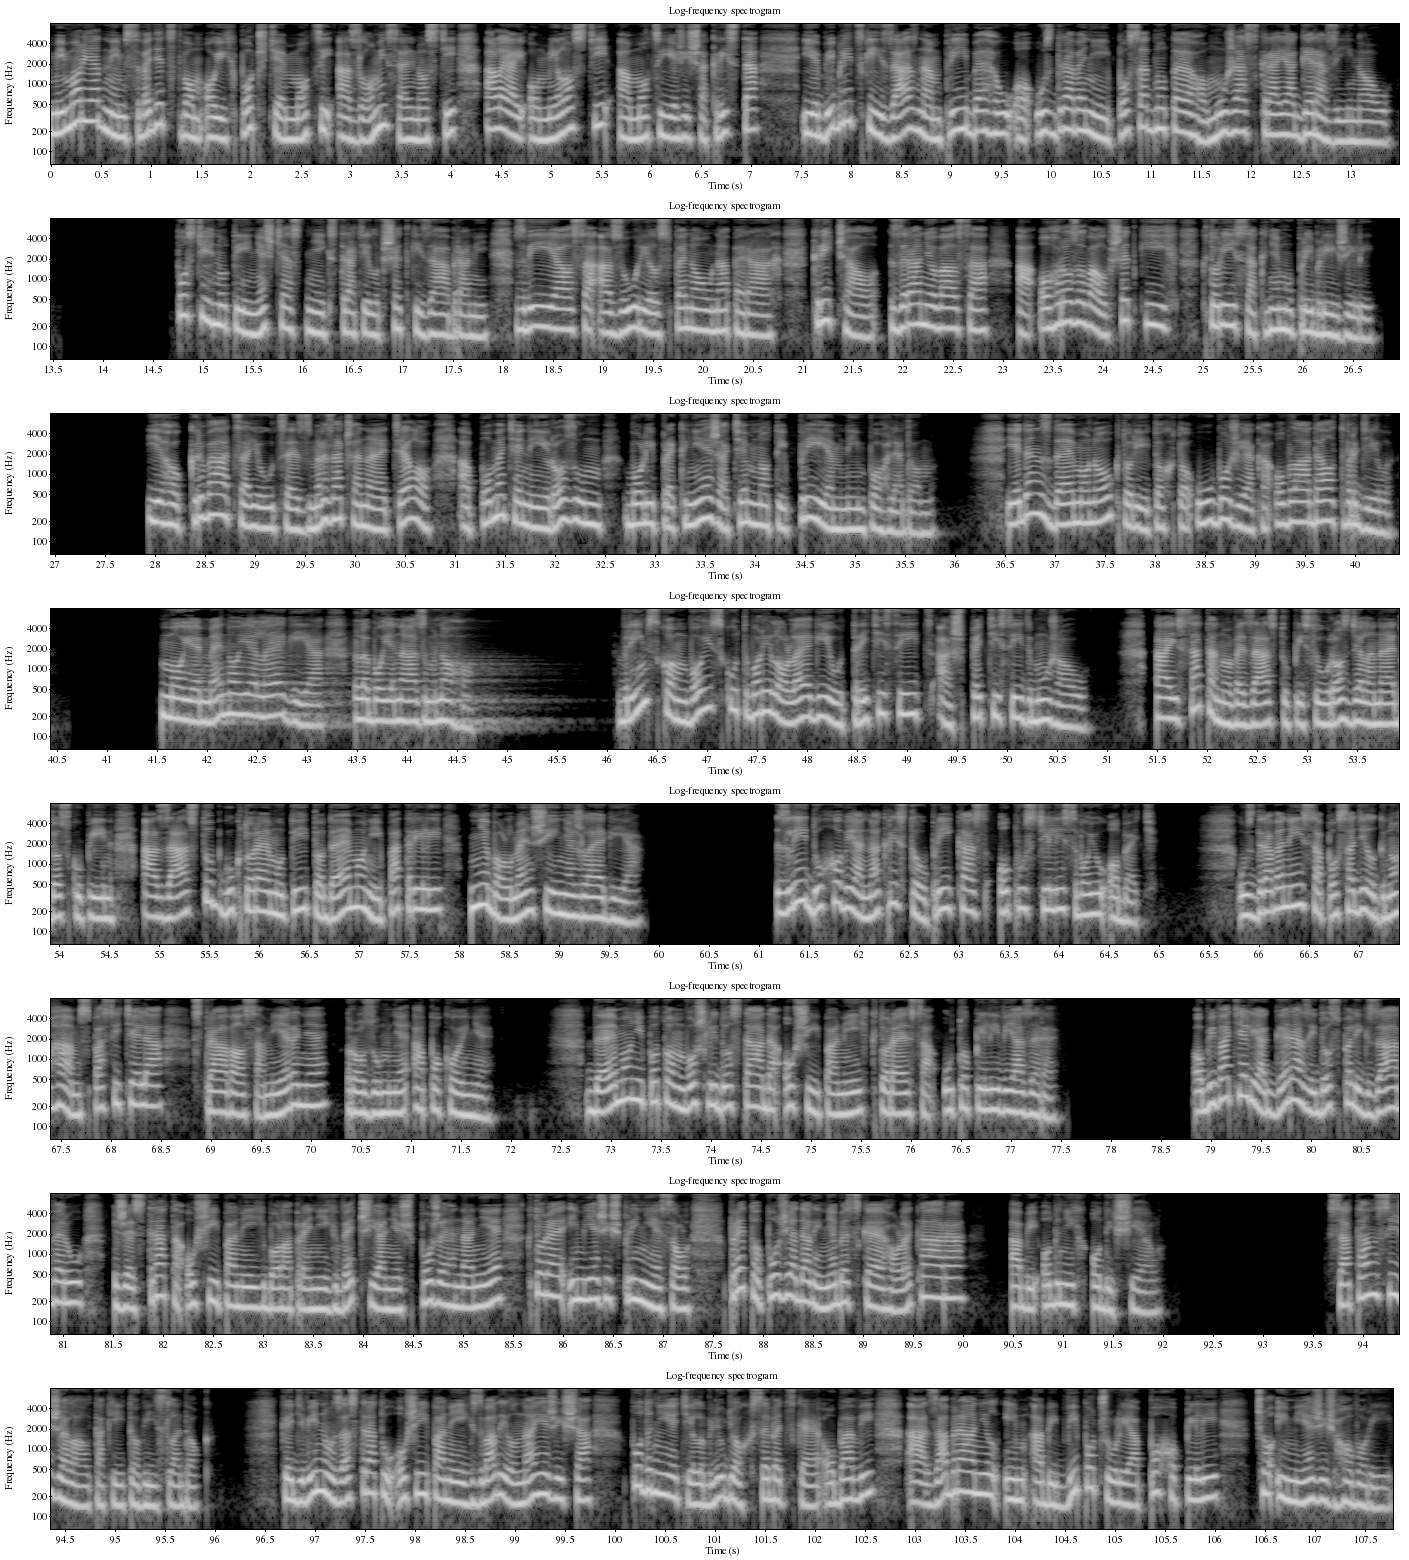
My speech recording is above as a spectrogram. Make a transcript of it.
Mimoriadným svedectvom o ich počte, moci a zlomyselnosti, ale aj o milosti a moci Ježiša Krista je biblický záznam príbehu o uzdravení posadnutého muža z kraja Gerazínov. Postihnutý nešťastník stratil všetky zábrany, zvíjal sa a zúril s penou na perách, kričal, zraňoval sa a ohrozoval všetkých, ktorí sa k nemu priblížili. Jeho krvácajúce, zmrzačené telo a pometený rozum boli pre knieža temnoty príjemným pohľadom. Jeden z démonov, ktorý tohto úbožiaka ovládal, tvrdil Moje meno je Légia, lebo je nás mnoho. V rímskom vojsku tvorilo légiu 3000 až 5000 mužov – aj satanové zástupy sú rozdelené do skupín a zástup, ku ktorému títo démoni patrili, nebol menší než légia. Zlí duchovia na Kristov príkaz opustili svoju obeď. Uzdravený sa posadil k nohám spasiteľa, správal sa mierne, rozumne a pokojne. Démoni potom vošli do stáda ošípaných, ktoré sa utopili v jazere. Obyvatelia Gerazy dospeli k záveru, že strata ošípaných bola pre nich väčšia než požehnanie, ktoré im Ježiš priniesol, preto požiadali nebeského lekára, aby od nich odišiel. Satan si želal takýto výsledok. Keď vinu za stratu ošípaných zvalil na Ježiša, podnietil v ľuďoch sebecké obavy a zabránil im, aby vypočuli a pochopili, čo im Ježiš hovorí.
